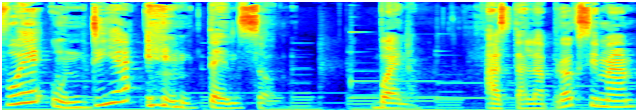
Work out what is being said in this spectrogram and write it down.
Fue un día intenso. Bueno, hasta la próxima.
